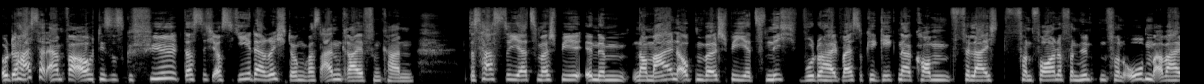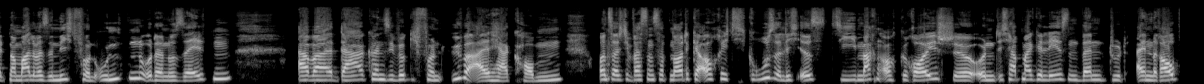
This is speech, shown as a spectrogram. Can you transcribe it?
und du hast halt einfach auch dieses Gefühl, dass sich aus jeder Richtung was angreifen kann. Das hast du ja zum Beispiel in einem normalen Open-World-Spiel jetzt nicht, wo du halt weißt, okay, Gegner kommen vielleicht von vorne, von hinten, von oben, aber halt normalerweise nicht von unten oder nur selten aber da können sie wirklich von überall herkommen. Und Beispiel, was in Subnautica auch richtig gruselig ist, die machen auch Geräusche. Und ich habe mal gelesen, wenn du einen Raub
